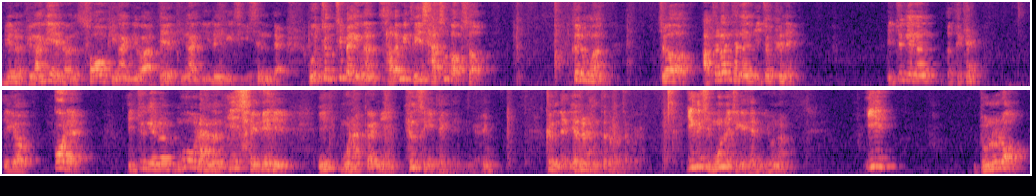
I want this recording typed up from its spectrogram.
우리는 빙하기에는 소빙하기와 대빙하기 이런 게 있었는데 우쪽 지방에는 사람이 거의 살 수가 없어. 그러면 저 아틀란타는 이쪽 편에. 이쪽에는 어떻게? 이거 꼬레 이쪽에는 물하는 이세 개의 이 문화권이 형성이 되게 되는 거예요. 그런데 예를 한 들어보자고요. 이것이 무너지게 된 이유는 이 눈으로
